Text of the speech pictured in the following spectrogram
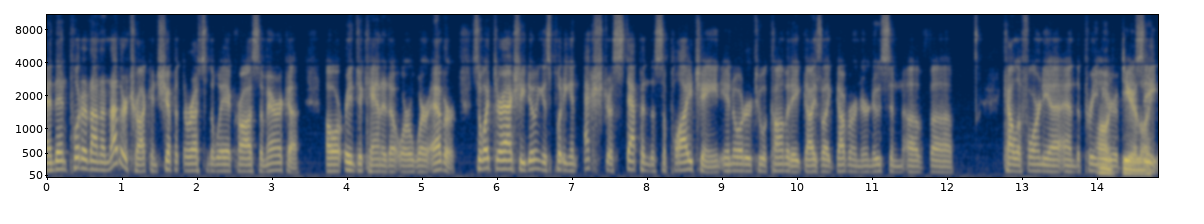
and then put it on another truck and ship it the rest of the way across America or into Canada or wherever. So what they're actually doing is putting an extra step in the supply chain in order to accommodate guys like Governor Newsom of uh, California and the Premier oh, of BC. Lord.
